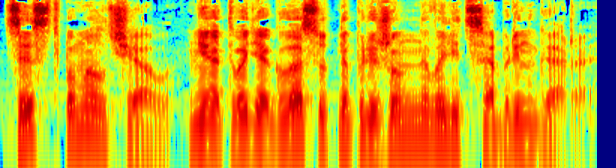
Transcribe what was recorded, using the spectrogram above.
Цест помолчал, не отводя глаз от напряженного лица Брингара.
